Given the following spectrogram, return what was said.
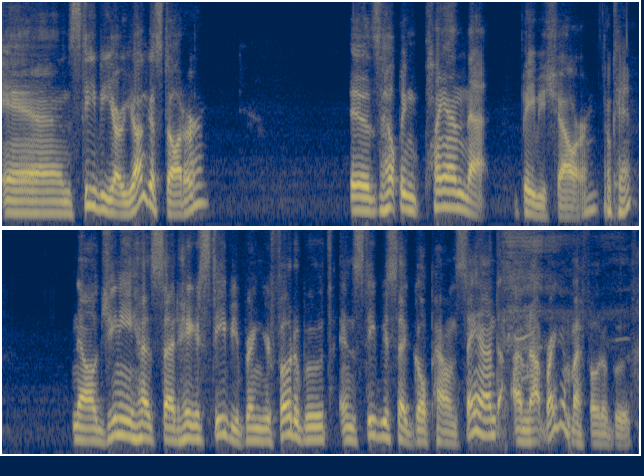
And Stevie, our youngest daughter, is helping plan that baby shower. Okay. Now, Jeannie has said, Hey, Stevie, bring your photo booth. And Stevie said, Go pound sand. I'm not bringing my photo booth.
